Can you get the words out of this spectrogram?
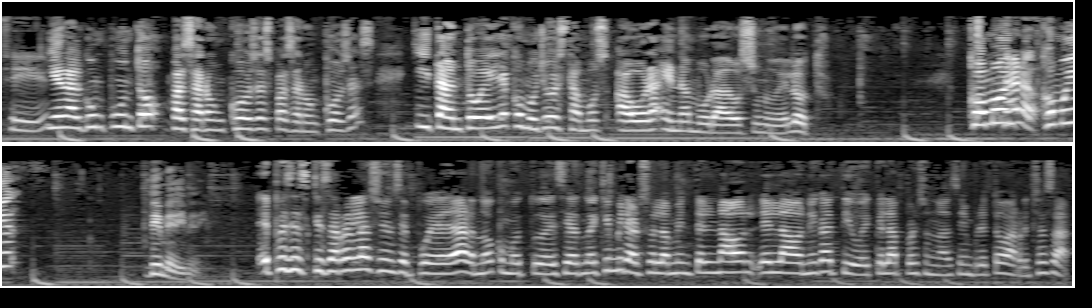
Sí. Y en algún punto pasaron cosas, pasaron cosas, y tanto ella como yo estamos ahora enamorados uno del otro. ¿Cómo? Claro. cómo dime, dime, dime. Eh, Pues es que esa relación se puede dar, ¿no? Como tú decías, no hay que mirar solamente el lado, el lado negativo de que la persona siempre te va a rechazar.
